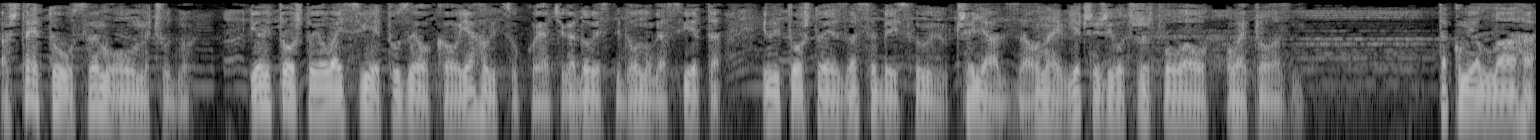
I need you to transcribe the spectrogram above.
a šta je to u svemu ovome čudno? Je li to što je ovaj svijet uzeo kao jahalicu koja će ga dovesti do onoga svijeta, ili to što je za sebe i svoju čeljad za onaj vječni život žrtvovao ovaj prolazni? Tako mi Allaha,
